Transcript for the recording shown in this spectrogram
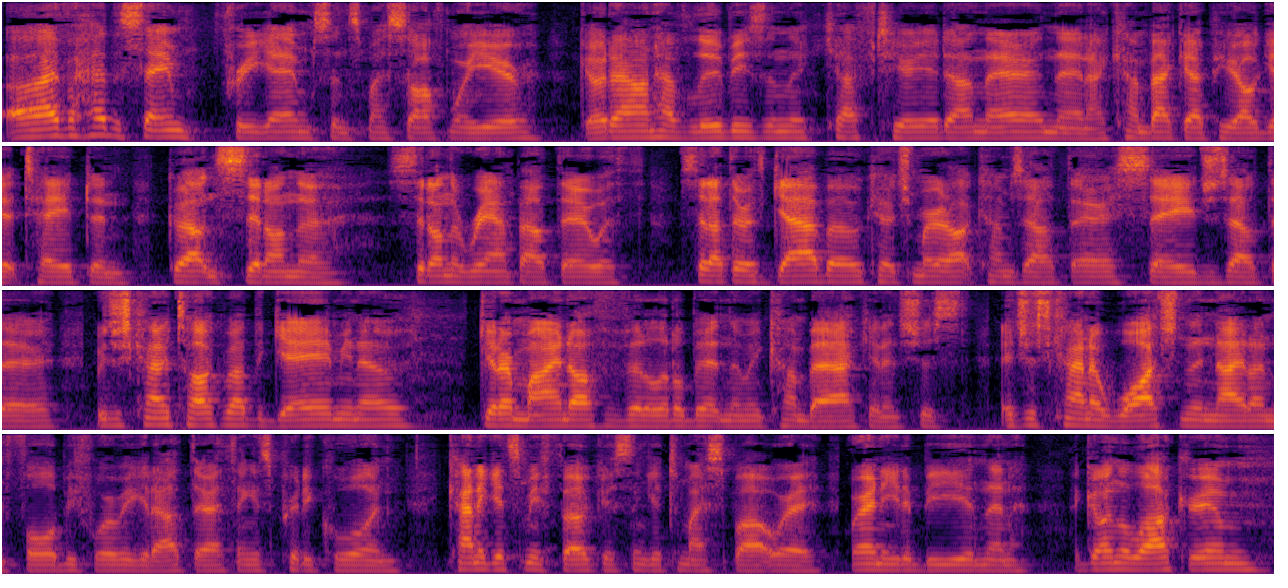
Uh, I've had the same pregame since my sophomore year. Go down, have lubies in the cafeteria down there, and then I come back up here. I'll get taped and go out and sit on the sit on the ramp out there with sit out there with Gabo. Coach Murdoch comes out there. Sage is out there. We just kind of talk about the game, you know, get our mind off of it a little bit, and then we come back, and it's just it's just kind of watching the night unfold before we get out there. I think it's pretty cool and kind of gets me focused and get to my spot where I, where I need to be. And then I go in the locker room.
